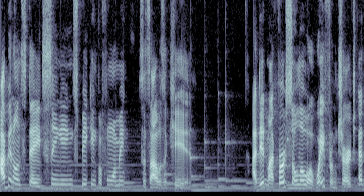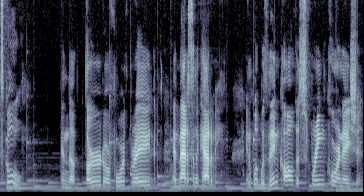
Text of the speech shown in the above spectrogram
I've been on stage singing, speaking, performing since I was a kid. I did my first solo away from church at school in the third or fourth grade at Madison Academy in what was then called the Spring Coronation.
